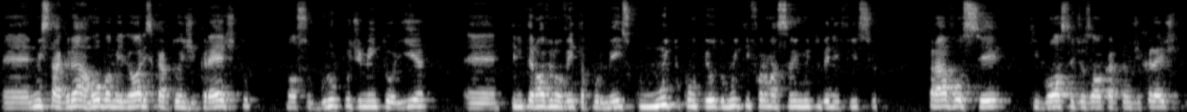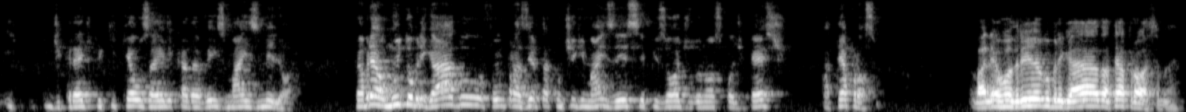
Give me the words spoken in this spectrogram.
é, no Instagram, arroba melhores cartões de crédito, nosso grupo de mentoria, é, R$ 39,90 por mês, com muito conteúdo, muita informação e muito benefício para você que gosta de usar o cartão de crédito, de crédito e que quer usar ele cada vez mais e melhor. Gabriel, muito obrigado. Foi um prazer estar contigo em mais esse episódio do nosso podcast. Até a próxima. Valeu, Rodrigo. Obrigado. Até a próxima.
